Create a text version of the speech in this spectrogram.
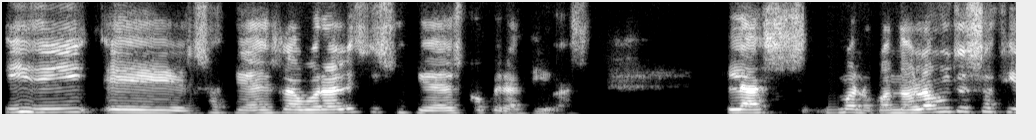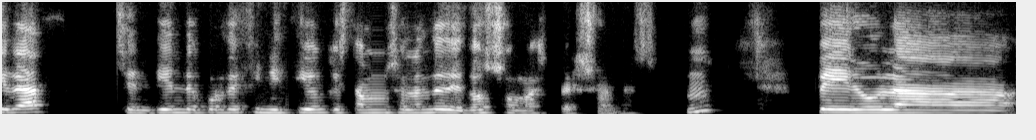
y eh, sociedades laborales y sociedades cooperativas. Las, bueno, cuando hablamos de sociedad se entiende por definición que estamos hablando de dos o más personas, pero la,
